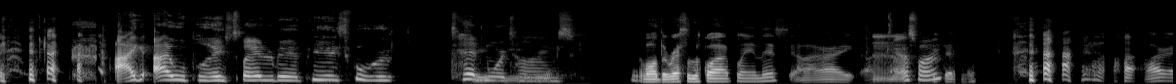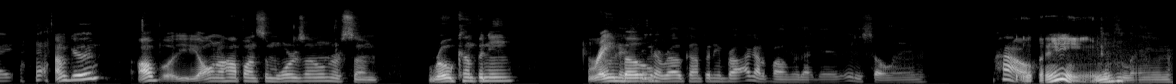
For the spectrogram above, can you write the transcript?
I I will play Spider Man PS4 ten more times. While the rest of the squad playing this, all right, Mm, that's fine. all right. I'm good. I'll y'all want to hop on some Warzone or some Rogue Company, Rainbow. Speaking of Rogue Company, bro, I got a problem with that game. It is so lame. How lame? It's Lame. lame.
